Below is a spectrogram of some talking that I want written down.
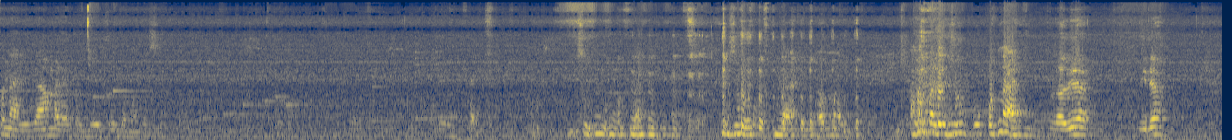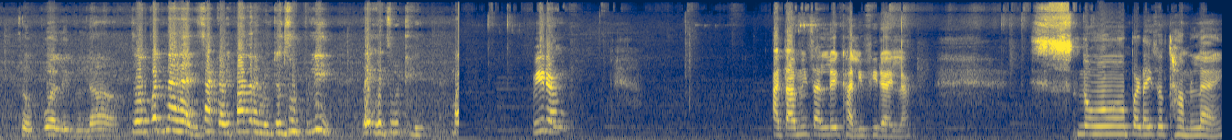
पण आली का आम्हाला पण येत होतं मग झोप पण आली. आम्हाला. आम्हाला झोप पण आली. राव्या मीरा झोपू आली तुला. झोपत नाही झाली. सकाळी पंधरा मिनिटं झोपली लगेच उठली. मीरा आता आम्ही चाललोय खाली फिरायला. स्नो पडायचा थांबलाय.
